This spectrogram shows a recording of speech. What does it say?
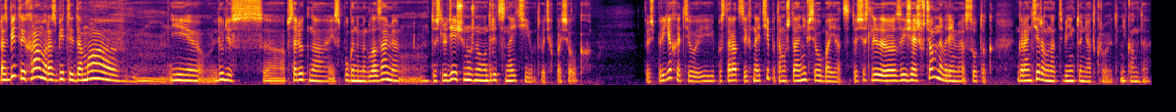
Разбитые храмы, разбитые дома и люди с абсолютно испуганными глазами. То есть людей еще нужно умудриться найти вот в этих поселках. То есть приехать и постараться их найти, потому что они всего боятся. То есть если э, заезжаешь в темное время суток, гарантированно тебе никто не откроет никогда.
